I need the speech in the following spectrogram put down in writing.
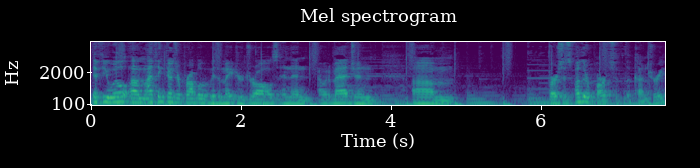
if you will. Um, I think those are probably the major draws, and then I would imagine um, versus other parts of the country,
